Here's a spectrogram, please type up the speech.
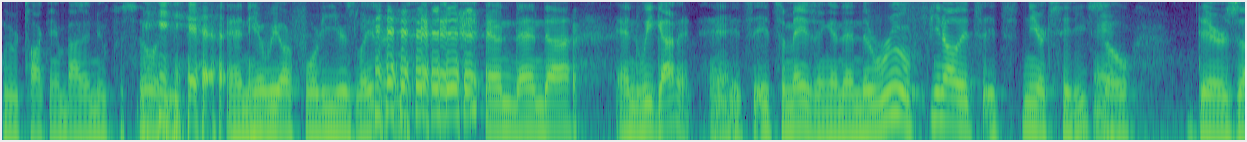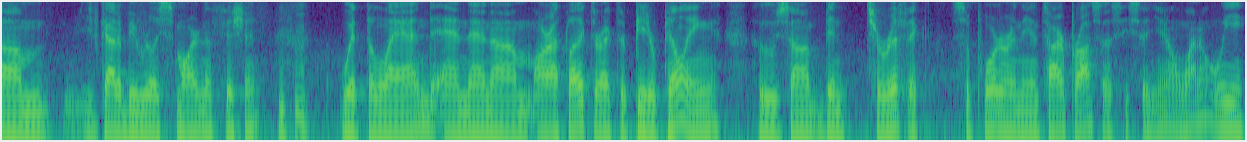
we were talking about a new facility, and here we are 40 years later, and and uh, and we got it. And it's it's amazing. And then the roof, you know, it's it's New York City, so there's um, you've got to be really smart and efficient with the land. And then um, our athletic director, Peter Pilling, who's um, been terrific supporter in the entire process, he said, you know, why don't we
